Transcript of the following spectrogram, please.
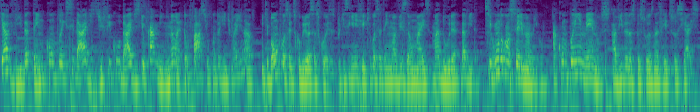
que a vida tem complexidades, dificuldades, que o caminho não é tão fácil quanto a gente imaginava. E que bom que você descobriu essas coisas, porque significa que você tem uma visão mais madura da vida. Segundo conselho, meu amigo, acompanhe menos a vida das pessoas nas redes sociais.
